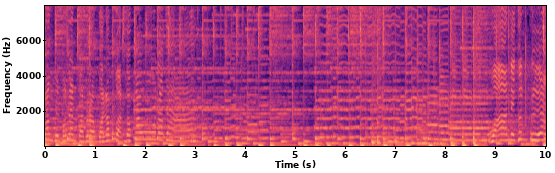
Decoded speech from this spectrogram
ปังเป็นพนันก่อนรำก่อนลำก่อนก็เข้านะคะวานในขึ้นเครื่อง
